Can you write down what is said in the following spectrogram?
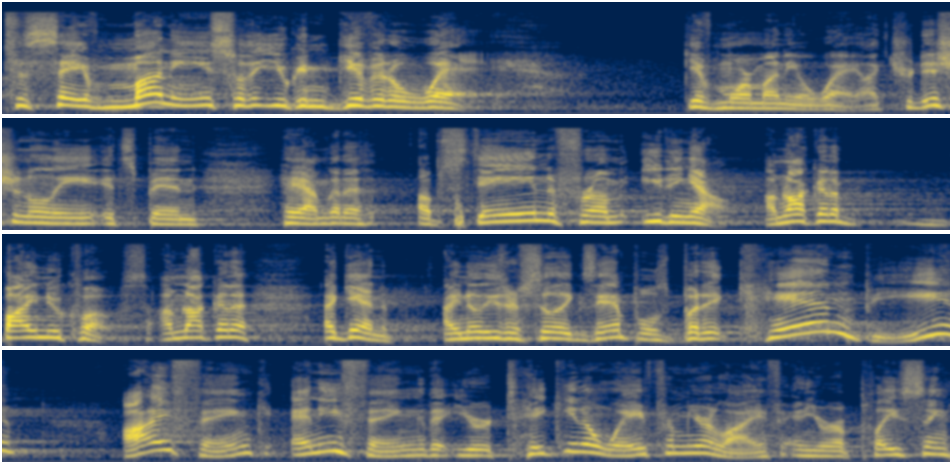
to save money so that you can give it away. Give more money away. Like traditionally, it's been hey, I'm gonna abstain from eating out. I'm not gonna buy new clothes. I'm not gonna, again, I know these are silly examples, but it can be I think anything that you're taking away from your life and you're replacing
